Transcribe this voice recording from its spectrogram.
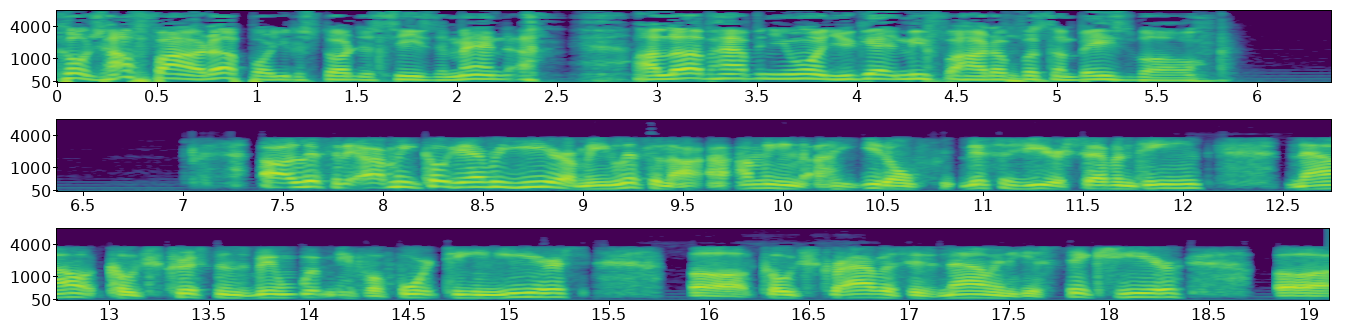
Coach, how fired up are you to start the season, man? I love having you on. You're getting me fired up for some baseball. Uh, listen, I mean, Coach, every year, I mean, listen, I, I mean, you know, this is year 17 now. Coach Tristan's been with me for 14 years. Uh, Coach Travis is now in his sixth year. Uh,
